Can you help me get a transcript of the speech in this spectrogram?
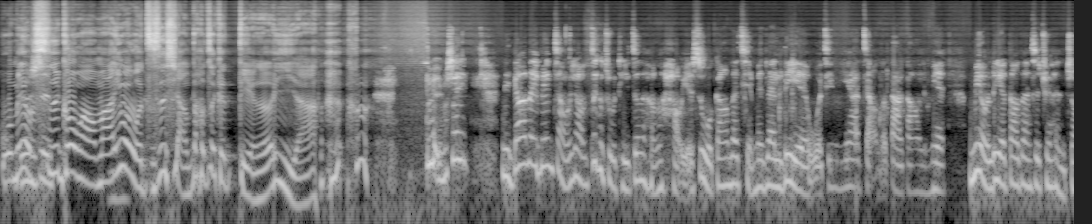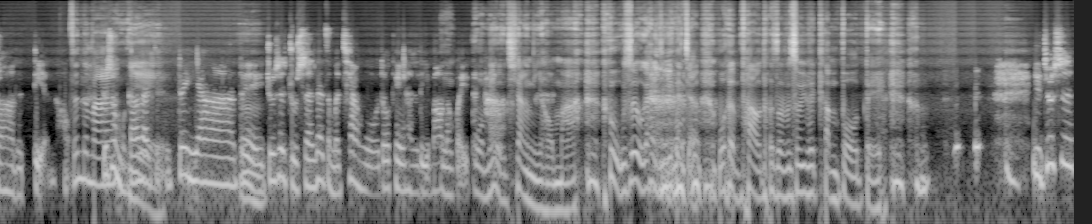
我没有失控好吗？因为我只是想到这个点而已啊。对，所以你刚刚那边讲，我想这个主题真的很好，也是我刚刚在前面在列我今天要讲的大纲里面没有列到，但是却很重要的点哈。真的吗？就是我们刚刚在讲，对呀，对，就是主持人再怎么呛我，我都可以很礼貌的回答。我没有呛你好吗？所以我刚才已经跟你讲，我很怕我到时候出去被看爆的。也就是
